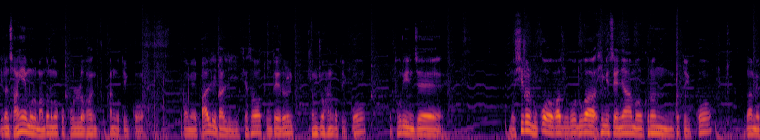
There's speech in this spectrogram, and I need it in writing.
이런 장애물을 만들어 놓고 굴러가는 것도 있고. 그다음에 빨리 달리기 해서 두 대를 경주하는 것도 있고. 둘이 이제 뭐 실을 묶어 가지고 누가 힘이 세냐 뭐 그런 것도 있고. 그다음에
